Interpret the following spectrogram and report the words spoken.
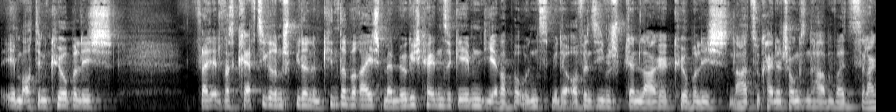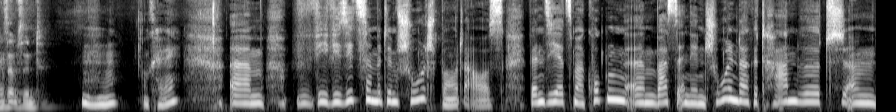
eben auch den körperlich vielleicht etwas kräftigeren Spielern im Kinderbereich mehr Möglichkeiten zu geben, die aber bei uns mit der offensiven Spielanlage körperlich nahezu keine Chancen haben, weil sie zu langsam sind. Mhm. Okay. Ähm, wie wie sieht's denn mit dem Schulsport aus? Wenn Sie jetzt mal gucken, ähm, was in den Schulen da getan wird, ähm,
